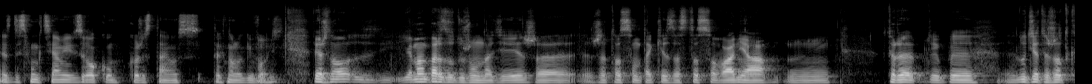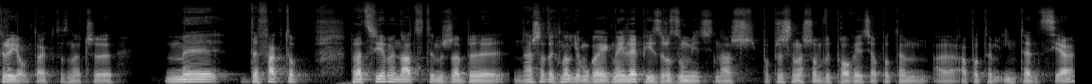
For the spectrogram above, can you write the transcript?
z dysfunkcjami wzroku korzystają z technologii mhm. voice? Wiesz, no, ja mam bardzo dużą nadzieję, że, że to są takie zastosowania, mm, które jakby ludzie też odkryją, tak? To znaczy, My de facto pracujemy nad tym, żeby nasza technologia mogła jak najlepiej zrozumieć nasz, po pierwsze naszą wypowiedź, a potem, a potem intencje.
